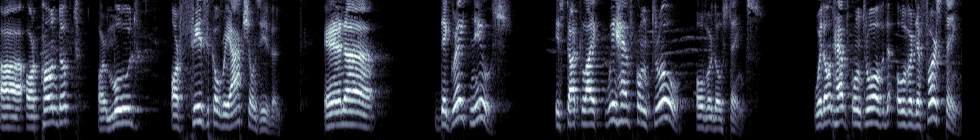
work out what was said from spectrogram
uh, our conduct, our mood, our physical reactions, even. And uh, the great news is that, like, we have control over those things. We don't have control over the, over the first thing,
